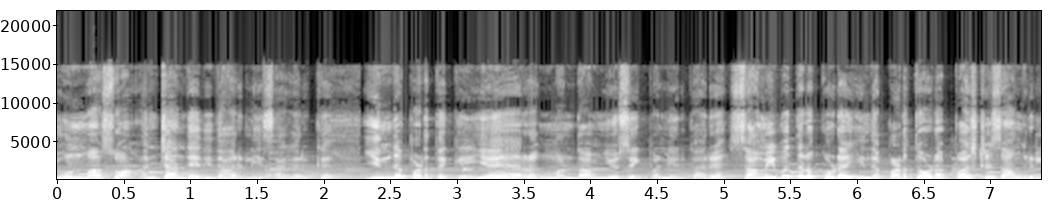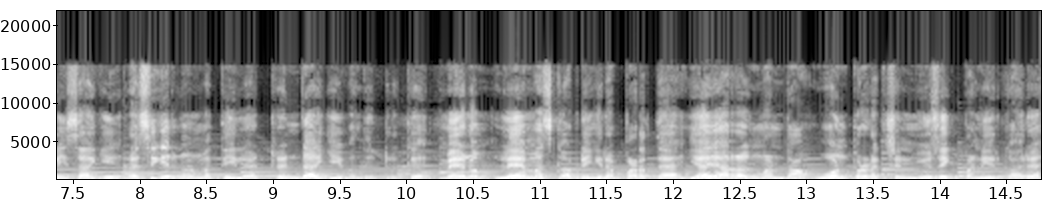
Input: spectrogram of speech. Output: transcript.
ஜூன் மாதம் அஞ்சாம் தேதி தான் ரிலீஸ் ஆக இருக்கு. இந்த படத்துக்கு ஏஆர் ரஹ்மான் தான் மியூசிக் பண்ணியிருக்காரு. சமீபத்தில் கூட இந்த படத்தோட ஃபர்ஸ்ட் சாங் ரிலீஸ் ஆகி ரசிகர்கள் மத்தியில் ட்ரெண்ட் ஆகி வந்துட்டு இருக்கு. மேலும் லேமஸ்க் அப்படிங்கிற படத்தை ஏஆர் ரஹ்மான் தான் ஓன் ப்ரொடக்ஷன் மியூசிக் பண்ணியிருக்காரு.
